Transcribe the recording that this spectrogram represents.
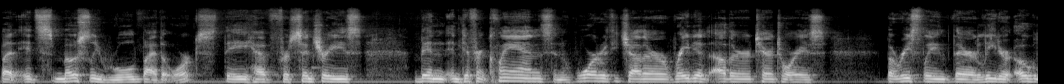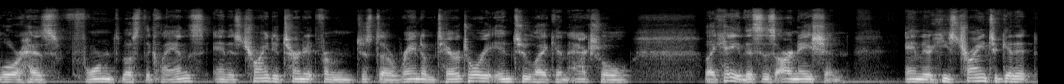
but it's mostly ruled by the orcs. They have for centuries been in different clans and warred with each other, raided other territories. But recently, their leader Oglor has formed most of the clans and is trying to turn it from just a random territory into like an actual, like, hey, this is our nation. And he's trying to get it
